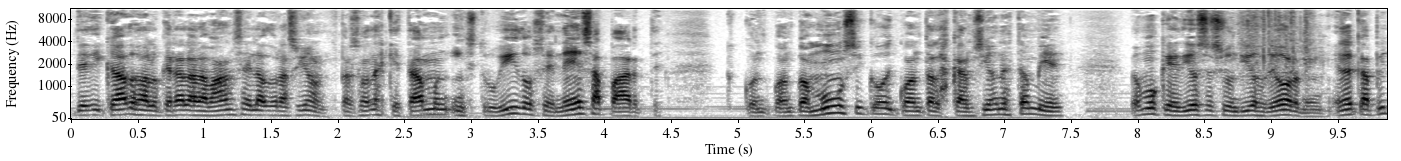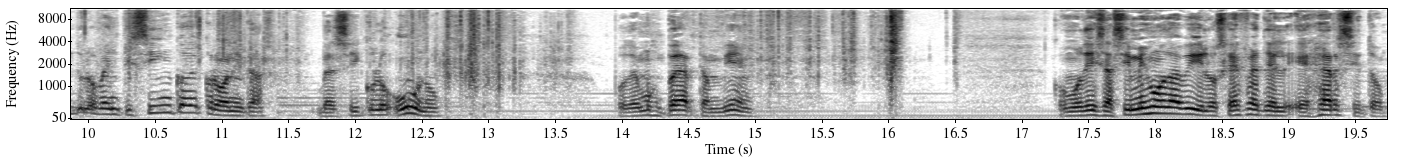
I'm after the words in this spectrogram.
dedicados a lo que era la alabanza y la adoración. Personas que estaban instruidos en esa parte. En cuanto a músicos y cuanto a las canciones también. Vemos que Dios es un Dios de orden. En el capítulo 25 de Crónicas, versículo 1, podemos ver también, como dice, asimismo David, los jefes del ejército,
